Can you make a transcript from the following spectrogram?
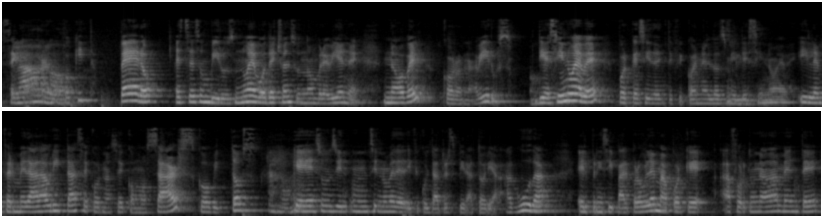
se claro. un poquito. Pero este es un virus nuevo, de hecho en su nombre viene Novel Coronavirus. 19 porque se identificó en el 2019 y la enfermedad ahorita se conoce como SARS-CoV-2, que es un, un, síndrome de dificultad respiratoria aguda, el principal problema porque afortunadamente,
